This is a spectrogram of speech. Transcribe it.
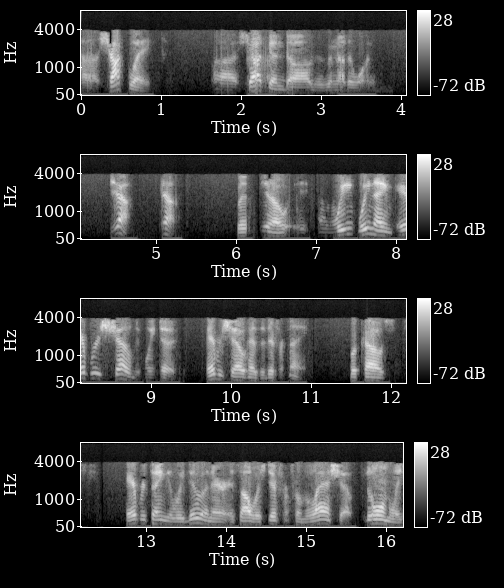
uh, Shockwave. Uh, Shotgun Dogs is another one. Yeah, yeah. But you know, we we name every show that we do. Every show has a different name because everything that we do in there is always different from the last show, normally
